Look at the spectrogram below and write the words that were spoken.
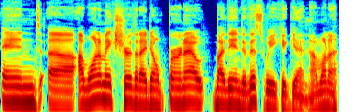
and uh I want to make sure that I don't burn out by the end of this week again. I want to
